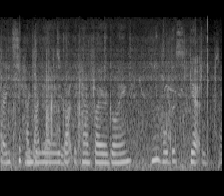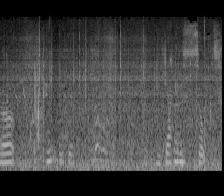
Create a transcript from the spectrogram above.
Trying to take my jacket we got the campfire going. Can you hold this? Yeah. Oh, sorry. No. My jacket is soaked.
